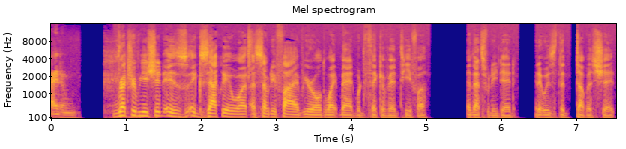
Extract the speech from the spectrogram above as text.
I don't. Retribution is exactly what a 75 year old white man would think of Antifa, and that's what he did. And it was the dumbest shit.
